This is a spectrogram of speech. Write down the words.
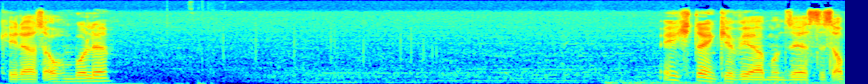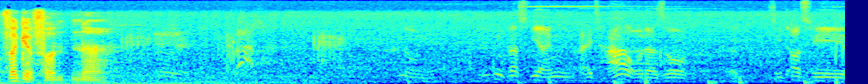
Okay, da ist auch ein Bulle. Ich denke, wir haben unser erstes Opfer gefunden. Ne? Irgendwas wie ein Altar oder so. Sieht aus wie.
